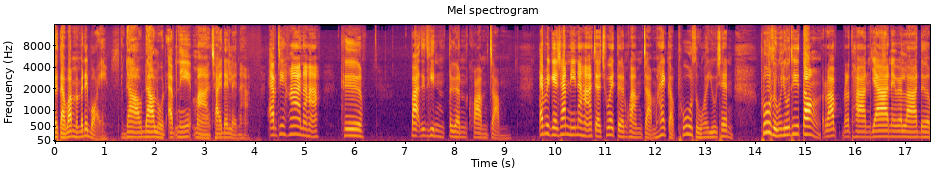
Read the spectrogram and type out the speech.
ยแต่ว่ามันไม่ได้บ่อย ดาวดาวน์โหลดแอปนี้มาใช้ได้เลยนะคะ แอปที่ 5 นะคะ คือปฏิทินเตือนความจำแอปพลิเคชันนี้นะคะ จะช่วยเตือนความจำให้กับผู้สูงอายุเช่น ผู้สูงอายุที่ต้องรับประทานยาในเวลาเดิม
